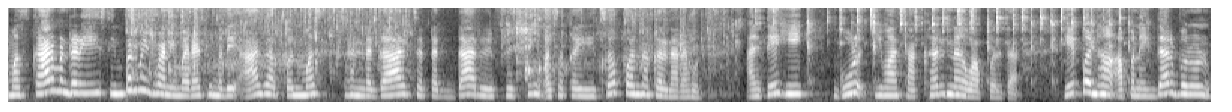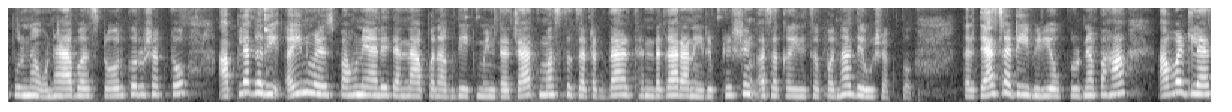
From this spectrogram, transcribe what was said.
नमस्कार मंडळी सिंपल मेजवानी मराठीमध्ये. आज आपण मस्त थंडगार चटकदार रिफ्रेशिंग असं कैरीचं पन्ह करणार आहोत. आणि तेही गूळ किंवा साखर न वापरता. हे पन्ह आपण एकदार बनवून पुन्हा उन्हाळाभर स्टोअर करू शकतो. आपल्या घरी ऐन वेळेस पाहुणे आले त्यांना आपण अगदी एक मिनिटाच्या आत मस्त चटकदार थंडगार आणि रिफ्रेशिंग असं कैरीचं पन्ह देऊ शकतो. तर त्यासाठी व्हिडिओ पूर्ण पहा. आवडल्यास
